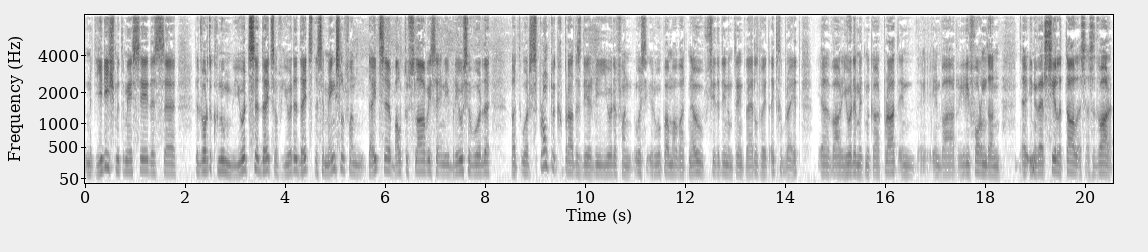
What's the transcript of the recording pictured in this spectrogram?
met Jiddisch moet mense sê dis uh dit word ook genoem Joodse Duits of Jode Duits. Dis 'n mengsel van Duitse, Baltoslawiese en Hebreëse woorde wat oorspronklik gepraat is deur die Jode van Oos-Europa maar wat nou sedertdien omtrent wêreldwyd uitgebrei het uh, waar Jode met mekaar praat en en waar hierdie vorm dan 'n uh, universele taal is as dit ware.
